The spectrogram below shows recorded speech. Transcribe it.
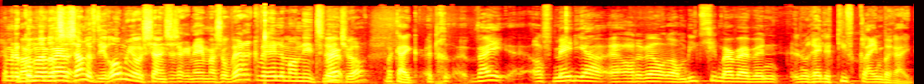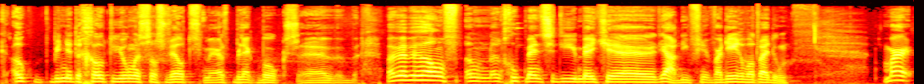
Ja, maar dan komt omdat ze zelf die Romeo's zijn. Ze zeggen: nee, maar zo werken we helemaal niet, weet Maar- je wel. Maar kijk, het, wij als media eh, hadden wel een ambitie, maar we hebben een, een relatief klein bereik. Ook binnen de grote jongens zoals Weltsmers, Blackbox. eh, maar we hebben wel een, groep mensen die een beetje, eh, ja, die waarderen wat wij doen. Maar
